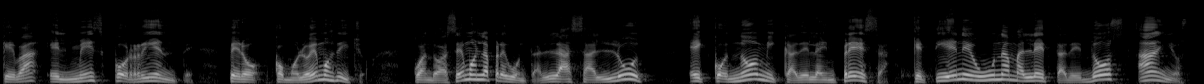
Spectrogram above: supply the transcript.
que va el mes corriente. Pero como lo hemos dicho, cuando hacemos la pregunta, la salud económica de la empresa que tiene una maleta de dos años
